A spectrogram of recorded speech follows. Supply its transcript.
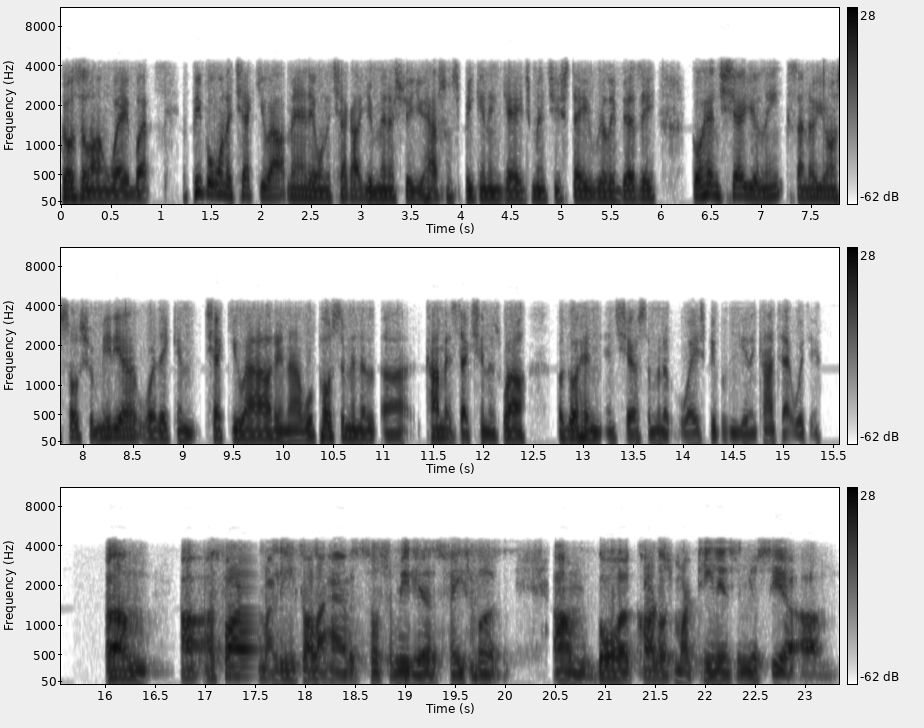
goes a long way. But if people want to check you out, man, they want to check out your ministry. You have some speaking engagements. You stay really busy. Go ahead and share your links. I know you're on social media where they can check you out, and uh, we'll post them in the uh, comment section as well. But go ahead and, and share some of the ways people can get in contact with you. Um, uh, as far as my links, all I have is social media, is Facebook. Um, go on Carlos Martinez, and you'll see a um,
